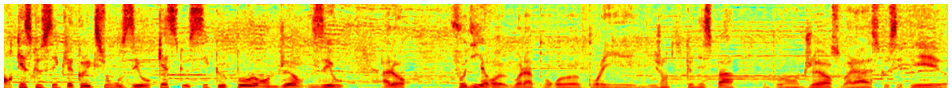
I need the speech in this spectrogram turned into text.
Alors, qu'est-ce que c'est que la collection Zeo Qu'est-ce que c'est que Power Ranger Zeo Alors, faut dire, euh, voilà, pour, euh, pour les, gens qui connaissent pas, Power Rangers, voilà ce que c'était, euh,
